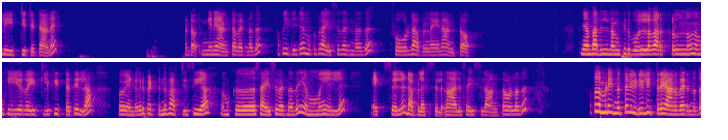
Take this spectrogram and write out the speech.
പ്ലീറ്റ് ഇട്ടിട്ടാണ്. കേട്ടോ ഇങ്ങനെയാണ് കേട്ടോ വരുന്നത്. അപ്പോൾ ഇതിന്റെ നമുക്ക് പ്രൈസ് വരുന്നത് ഫോർ ഡബിൾ നയൻ ആണ് കേട്ടോ ഞാൻ പറഞ്ഞില്ല നമുക്ക് ഇതുപോലുള്ള വർക്കുകളൊന്നും നമുക്ക് ഈ റേറ്റിൽ കിട്ടത്തില്ല. അപ്പോൾ വേണ്ടവർ പെട്ടെന്ന് പർച്ചേസ് ചെയ്യുക നമുക്ക് സൈസ് വരുന്നത് M L X L double X L നാല് സൈസിലാണ് കേട്ടോ ഉള്ളത്. അപ്പോൾ നമ്മുടെ ഇന്നത്തെ വീഡിയോയിൽ ഇത്രയാണ് വരുന്നത്.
